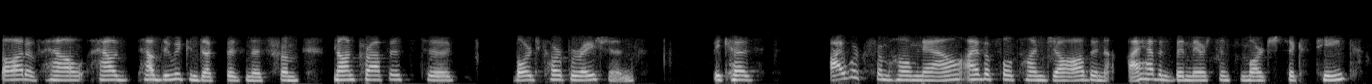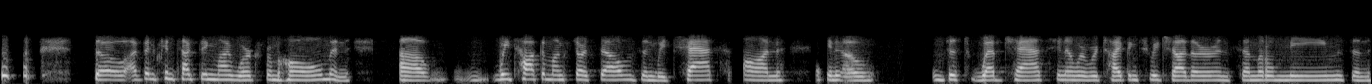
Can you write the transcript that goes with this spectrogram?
thought of how how how do we conduct business from nonprofits to large corporations, because I work from home now. I have a full time job, and I haven't been there since March 16th. so I've been conducting my work from home, and uh, we talk amongst ourselves, and we chat on, you know, just web chats, you know, where we're typing to each other and send little memes and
